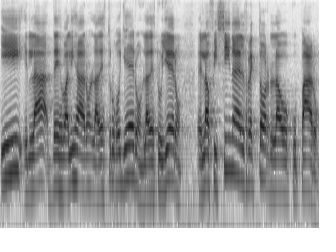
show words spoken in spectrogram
y la desvalijaron, la destruyeron, la destruyeron. La oficina del rector la ocuparon.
